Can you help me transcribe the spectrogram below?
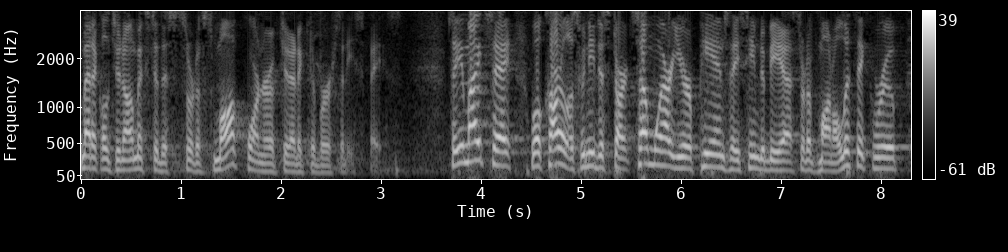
medical genomics to this sort of small corner of genetic diversity space. So you might say, well, Carlos, we need to start somewhere. Europeans, they seem to be a sort of monolithic group.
